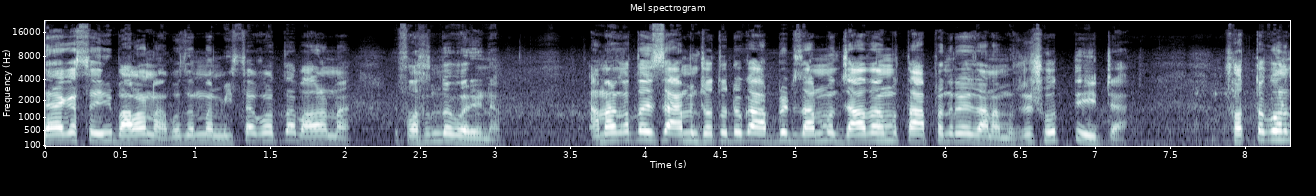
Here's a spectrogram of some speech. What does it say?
দেখা গেছে এই ভালো না বুঝেন না? মিশা কথা ভালো না, পছন্দ করি না। আমার কথা হচ্ছে, আমি যতটুকু আপডেট জানব, যা জানব তা আপনাদের জানাব, যে সত্যি এটা। সত্য কোনো,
